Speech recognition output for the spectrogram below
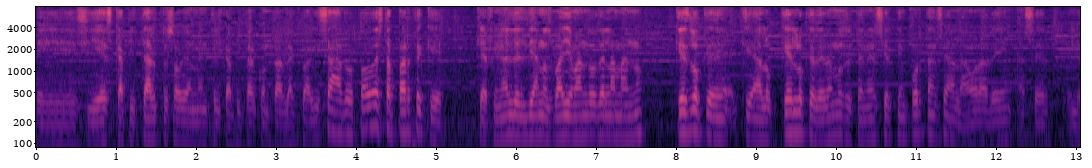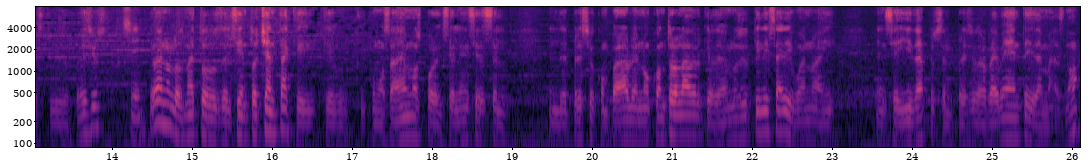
de si es capital, pues obviamente el capital contable actualizado, toda esta parte que, que al final del día nos va llevando de la mano qué es lo que, a lo que es lo que debemos de tener cierta importancia a la hora de hacer el estudio de precios. Sí. Y bueno, los métodos del 180, que, que, como sabemos por excelencia es el, el, de precio comparable no controlado, el que debemos de utilizar, y bueno, ahí enseguida pues el precio de reventa y demás, ¿no?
